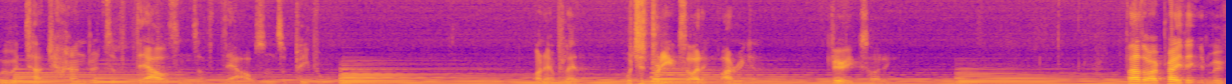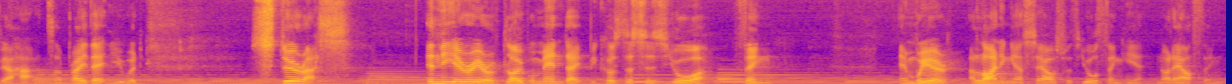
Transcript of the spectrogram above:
we would touch hundreds of thousands of thousands of people on our planet, which is pretty exciting, I reckon. Very exciting. Father, I pray that you'd move our hearts. I pray that you would stir us in the area of global mandate because this is your thing. And we're aligning ourselves with your thing here, not our thing.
